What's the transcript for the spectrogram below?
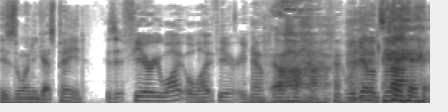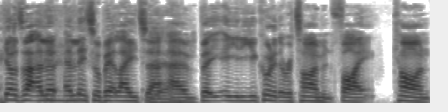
is the one who gets paid. Is it Fury Whyte or Whyte Fury? No. Ah. we'll get onto that. Get onto that a, li- a little bit later. Yeah. Um, but you, you called it the retirement fight. Khan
